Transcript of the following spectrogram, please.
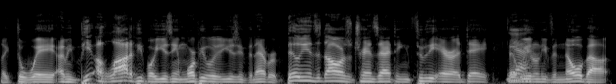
like the way I mean pe- a lot of people are using it. More people are using it than ever. Billions of dollars are transacting through the air a day that Yeah. we don't even know about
